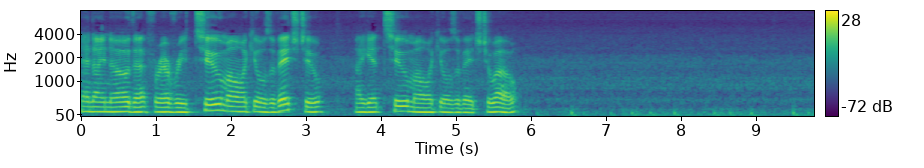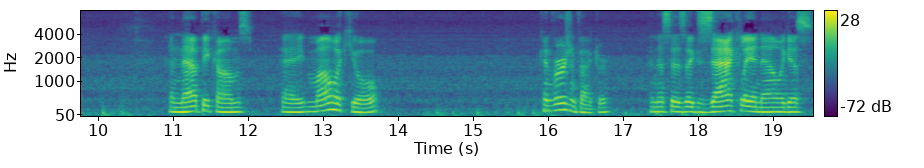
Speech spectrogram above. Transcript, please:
and I know that for every two molecules of H2 I get two molecules of H2O and that becomes a molecule conversion factor. And this is exactly analogous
